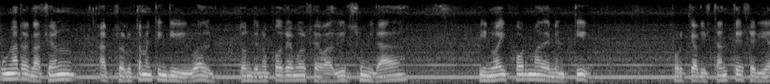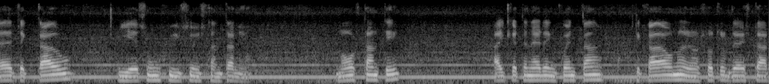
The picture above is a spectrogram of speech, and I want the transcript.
una relación absolutamente individual donde no podremos evadir su mirada y no hay forma de mentir porque al instante sería detectado y es un juicio instantáneo. No obstante, hay que tener en cuenta que cada uno de nosotros debe estar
